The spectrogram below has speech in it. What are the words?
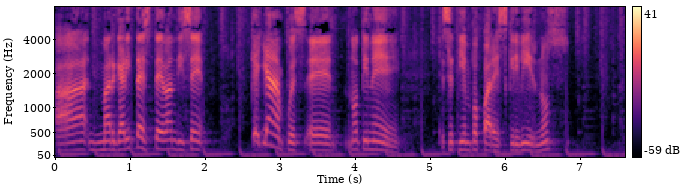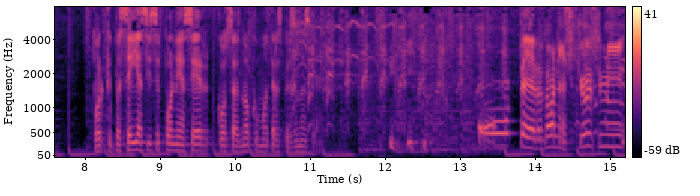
Margarita Esteban dice que ya pues eh, no tiene ese tiempo para escribirnos porque pues ella sí se pone a hacer cosas, no como otras personas que Oh, perdón, excuse me.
